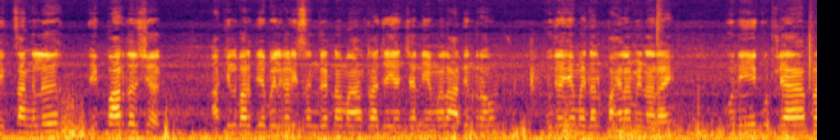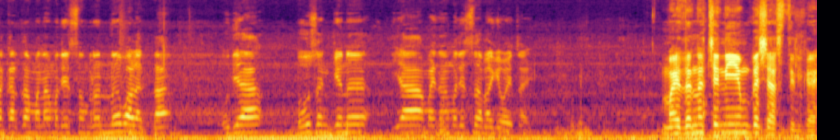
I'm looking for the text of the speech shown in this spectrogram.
एक चांगलं एक पारदर्शक अखिल भारतीय बैलगाडी संघटना महाराष्ट्र राज्य यांच्या नियमाला अधीन राहून उद्या हे मैदान पाहायला मिळणार आहे. कोणीही कुठल्या प्रकारचा मनामध्ये संभ्रम न बाळगता उद्या बहुसंख्येनं या मैदानामध्ये सहभागी व्हायचं आहे. मैदानाचे नियम कसे असतील काय?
